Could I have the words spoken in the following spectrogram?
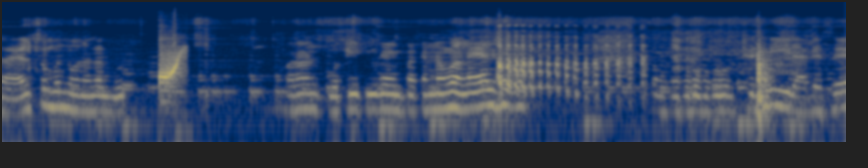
લાયેલ છો મને નાના બૂટ. પરાણ પોતી પીવડાવીને પકડ નવા લાયેલ છે? ઠંડી લાગે છે.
